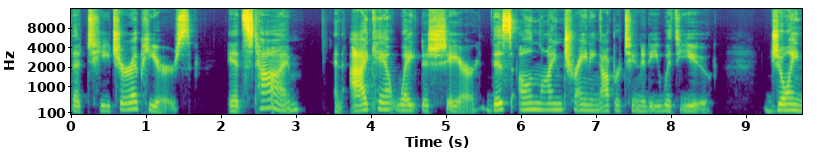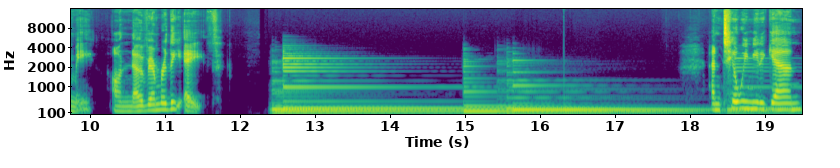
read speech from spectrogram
the teacher appears. It's time, and I can't wait to share this online training opportunity with you. Join me on November the 8th. Until we meet again,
